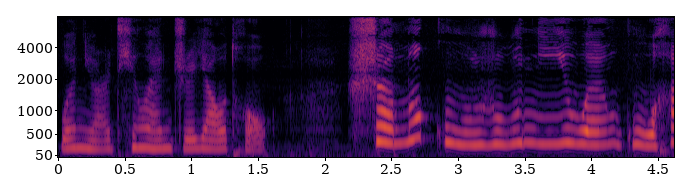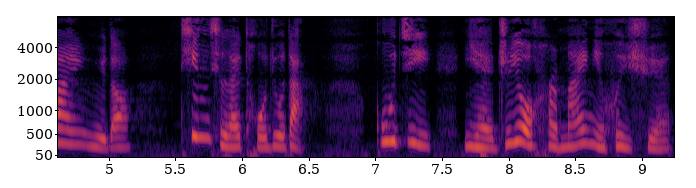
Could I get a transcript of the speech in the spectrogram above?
我女儿听完直摇头。什么古如尼文、古汉语的，听起来头就大。估计也只有 Hermione 会学。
